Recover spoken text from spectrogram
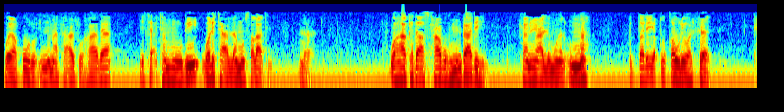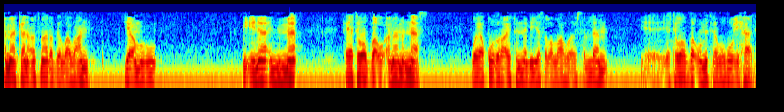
ويقول إنما فعلت هذا لتأتموا بي ولتعلموا صلاتي. نعم. وهكذا أصحابه من بعده. كانوا يعلمون الأمة بالطريق القول والفعل كما كان عثمان رضي الله عنه يأمر بإناء من ماء فيتوضأ أمام الناس. ويقول رأيت النبي صلى الله عليه وسلم يتوضأ مثل وضوء هذا.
